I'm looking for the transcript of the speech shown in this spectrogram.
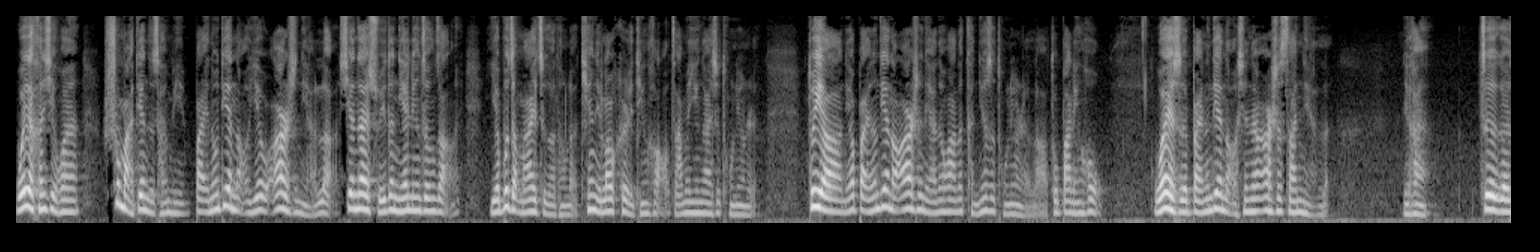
我也很喜欢数码电子产品，摆弄电脑也有二十年了，现在随着年龄增长，也不怎么爱折腾了。听你唠嗑也挺好，咱们应该是同龄人。对呀，你要摆弄电脑二十年的话，那肯定是同龄人了，都八零后。我也是摆弄电脑，现在二十三年了。你看，这个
